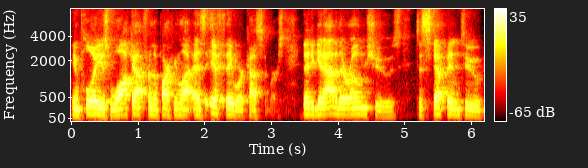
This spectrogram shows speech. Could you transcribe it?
employees walk out from the parking lot as if they were customers. They had to get out of their own shoes to step into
